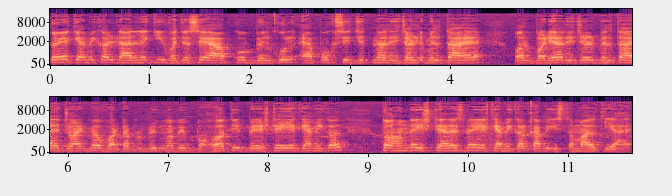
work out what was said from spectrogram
तो ये केमिकल डालने की वजह से आपको बिल्कुल एपोक्सी जितना रिज़ल्ट मिलता है और बढ़िया रिज़ल्ट मिलता है जॉइंट में वाटर प्रूफिंग में भी बहुत ही बेस्ट है ये केमिकल तो हमने इस टेरेस में ये केमिकल का भी इस्तेमाल किया है।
